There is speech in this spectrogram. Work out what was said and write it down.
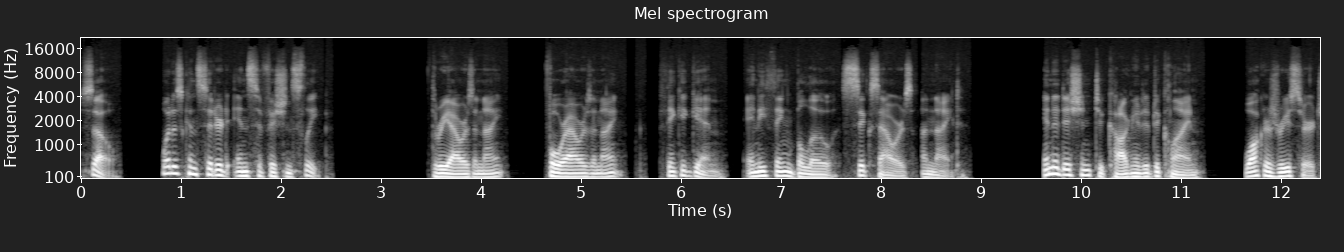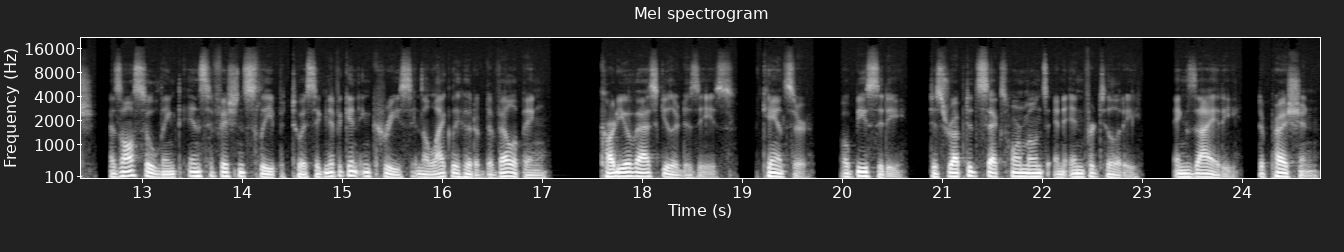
So, what is considered insufficient sleep? three hours a night, four hours a night, think again, anything below six hours a night. In addition to cognitive decline, Walker's research has also linked insufficient sleep to a significant increase in the likelihood of developing cardiovascular disease, cancer, obesity, disrupted sex hormones and infertility, anxiety, depression,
